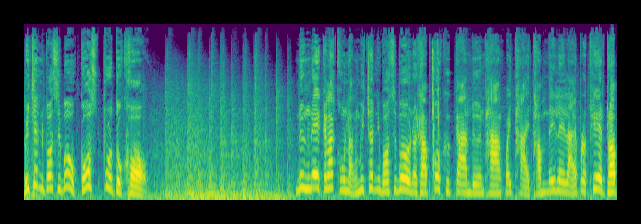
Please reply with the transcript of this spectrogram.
Mission Impossible Ghost Protocol หนึ่งในเอกลักษณ์ของหนัง Mission Impossible นะครับ ก็คือการเดินทางไปถ่ายทำในหลาย ๆ ประเทศครับ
